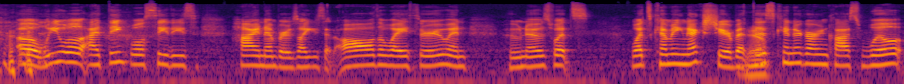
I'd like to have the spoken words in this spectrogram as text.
oh, we will. I think we'll see these high numbers, like you said, all the way through, and who knows what's what's coming next year. But Yeah. this kindergarten class will,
